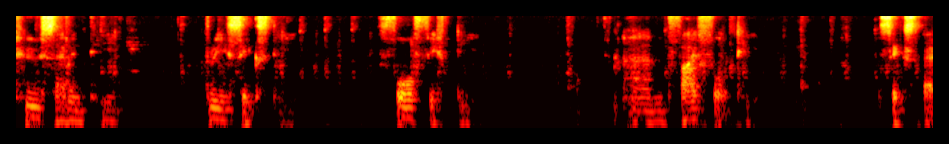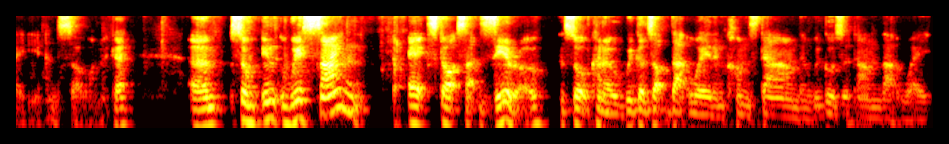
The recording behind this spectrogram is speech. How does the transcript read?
270, 360, 450, um, 540, 630, and so on, okay? Um, so in, where sine x starts at zero and sort of kind of wiggles up that way, then comes down, then wiggles it down that way,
